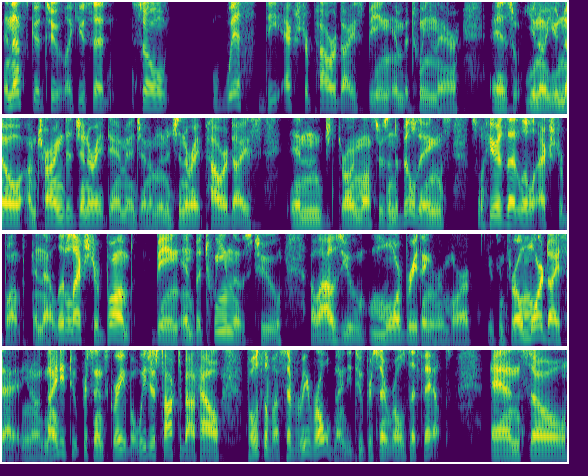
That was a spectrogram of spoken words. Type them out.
And that's good too. Like you said, so with the extra power dice being in between there is you know you know I'm trying to generate damage and I'm going to generate power dice in throwing monsters into buildings so here's that little extra bump and that little extra bump being in between those two allows you more breathing room or you can throw more dice at it you know 92% is great but we just talked about how both of us have re-rolled 92% rolls that failed and so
